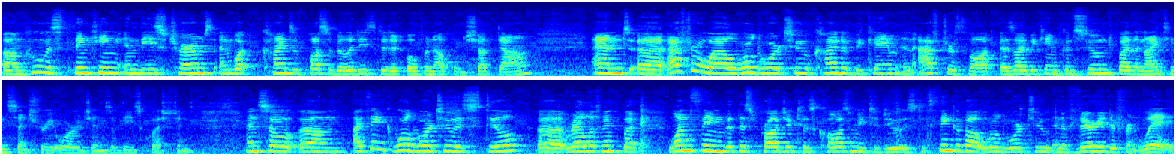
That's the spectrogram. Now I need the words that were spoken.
um, who was thinking in these terms, and what kinds of possibilities did it open up and shut down. And uh, after a while, World War II kind of became an afterthought as I became consumed by the 19th century origins of these questions. And so um, I think World War II is still uh, relevant, but one thing that this project has caused me to do is to think about World War II in a very different way.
